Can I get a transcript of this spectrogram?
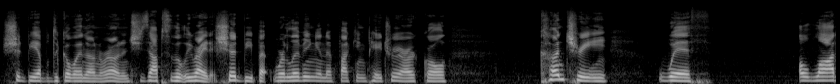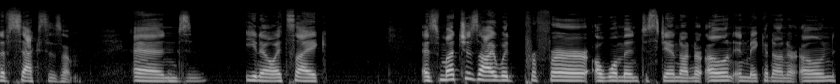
should be able to go in on her own. And she's absolutely right. It should be, but we're living in a fucking patriarchal country with a lot of sexism. And, Mm-hmm. you know, it's like, as much as I would prefer a woman to stand on her own and make it on her own,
